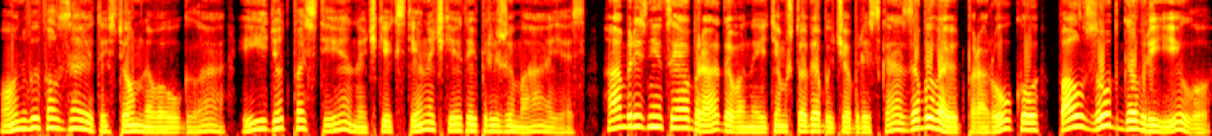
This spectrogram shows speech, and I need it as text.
Он выползает из темного угла и идет по стеночке, к стеночке этой прижимаясь. А близнецы, обрадованные тем, что добыча близка, забывают про руку, ползут к Гавриилу,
